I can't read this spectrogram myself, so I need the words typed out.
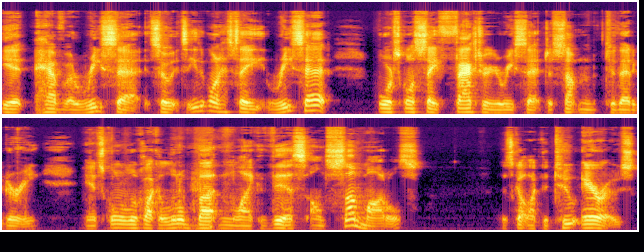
it have a reset. So it's either going to say reset or it's going to say factory reset to something to that degree. And it's going to look like a little button like this on some models. It's got like the two arrows.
